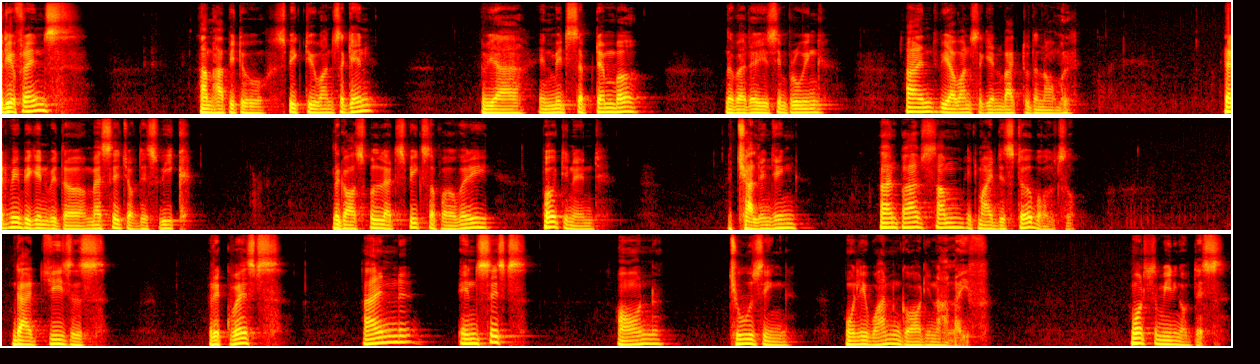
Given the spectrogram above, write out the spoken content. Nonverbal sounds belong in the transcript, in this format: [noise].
So, dear friends, I'm happy to speak to you once again. We are in mid September, the weather is improving, and we are once again back to the normal. Let me begin with the message of this week. The gospel that speaks of a very pertinent, challenging, and perhaps some it might disturb also that Jesus requests and insists on choosing only one God in our life. What's the meaning of this?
